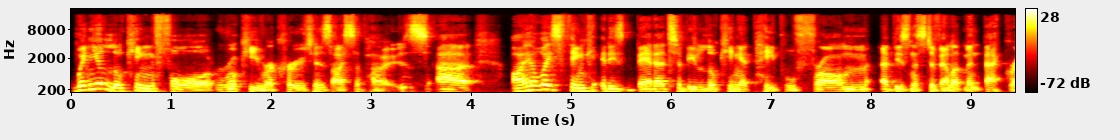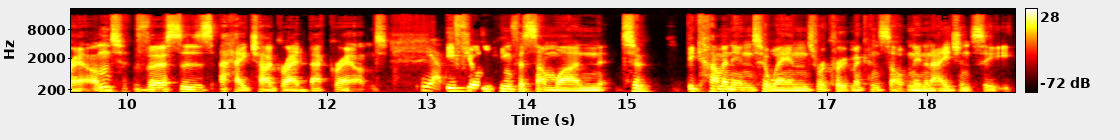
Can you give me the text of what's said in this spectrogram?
when you're looking for rookie recruiters i suppose uh, I always think it is better to be looking at people from a business development background versus a HR grad background. Yeah. If you're looking for someone to become an end-to-end recruitment consultant in an agency.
